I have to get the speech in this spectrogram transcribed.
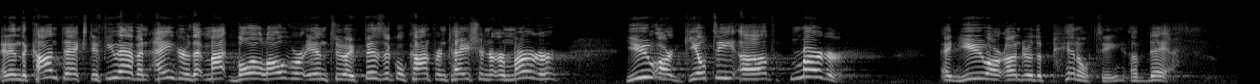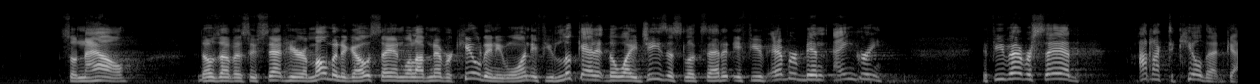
and in the context, if you have an anger that might boil over into a physical confrontation or murder, you are guilty of murder and you are under the penalty of death. So now, those of us who sat here a moment ago saying, Well, I've never killed anyone, if you look at it the way Jesus looks at it, if you've ever been angry, if you've ever said, I'd like to kill that guy.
